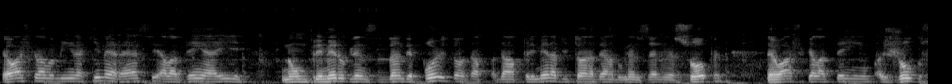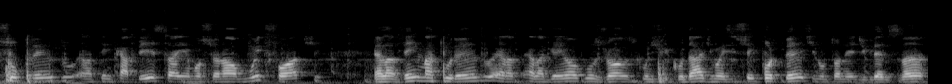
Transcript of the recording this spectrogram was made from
eu acho que ela é uma menina que merece. Ela vem aí num primeiro Grand Slam, depois do, da, da, primeira vitória dela do Grand Slam no US Open. Eu acho que ela tem jogo soprando, ela tem cabeça e emocional muito forte ela vem maturando, ela, ela ganhou alguns jogos com dificuldade, mas isso é importante no torneio de Grand Slam,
